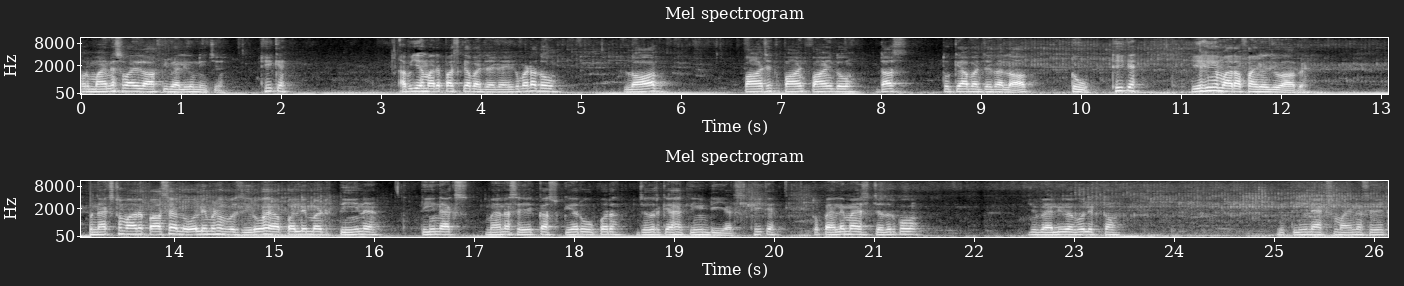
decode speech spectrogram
और माइनस वाली लॉग की वैल्यू नीचे। ठीक है? अब ये हमारे पास क्या बच जाएगा? एक बटा दो। लॉग पाँच, एक पाँच पाँच, दो, दस तो क्या बच जाएगा? लॉग टू ठीक है? यही हमारा फाइनल जवाब है। तो नेक्स्ट हमारे पास है लोअर लिमिट वो ज़ीरो है अपर लिमिट तीन है। तीन एक्स माइनस एक का स्क्वेयर ऊपर, जदर क्या है? तीन डी एक्स ठीक है? तो पहले मैं इस जदर को, जो वैल्यू है वो लिखता हूँ। ये तीन एक्स माइनस एक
